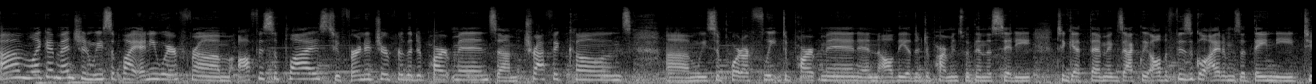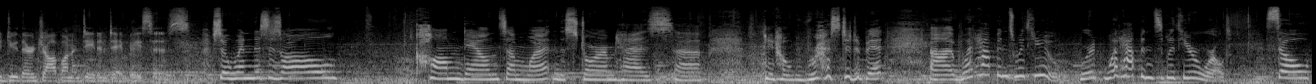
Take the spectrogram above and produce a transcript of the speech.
Um, like I mentioned, we supply anywhere from office supplies to furniture for the departments, um, traffic cones. Um, we support our fleet department and all the other departments within the city to get them exactly all the physical items that they need to do their job on a day to day basis. So when this is all calmed down somewhat and the storm has, uh, you know, rested a bit, uh, what happens with you? What happens with your world? So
